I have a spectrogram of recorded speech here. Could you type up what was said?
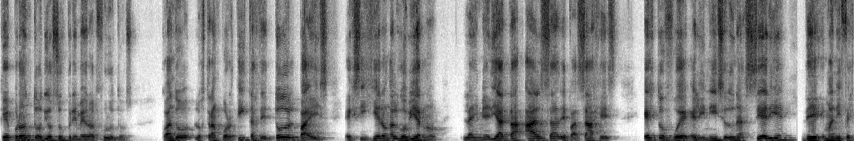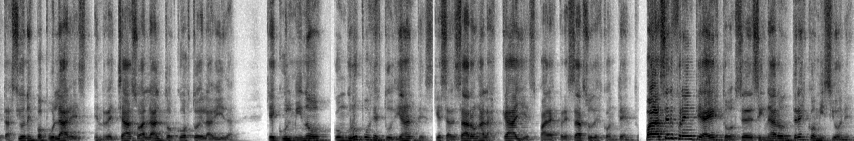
que pronto dio sus primeros frutos, cuando los transportistas de todo el país exigieron al gobierno la inmediata alza de pasajes esto fue el inicio de una serie de manifestaciones populares en rechazo al alto costo de la vida, que culminó con grupos de estudiantes que se alzaron a las calles para expresar su descontento. Para hacer frente a esto, se designaron tres comisiones,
